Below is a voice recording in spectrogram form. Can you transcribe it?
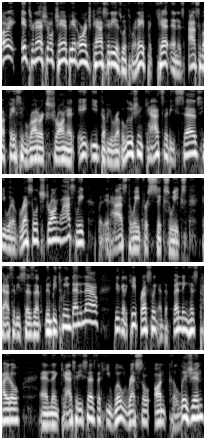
All right, international champion Orange Cassidy is with Renee Paquette and is asked about facing Roderick Strong at AEW Revolution. Cassidy says he would have wrestled Strong last week, but it has to wait for six weeks. Cassidy says that in between then and now, he's going to keep wrestling and defending his title. And then Cassidy says that he will wrestle on Collision.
